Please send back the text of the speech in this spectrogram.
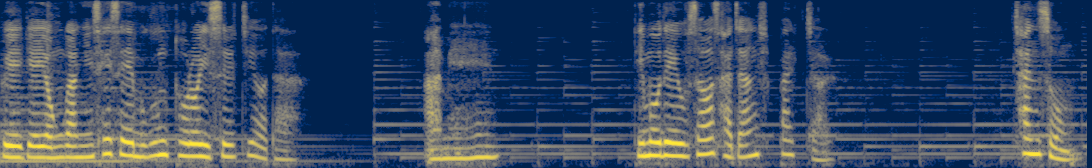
그에게 영광이 세세 무궁토로 있을지어다. 아멘. 디모데후서 4장 18절 찬송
